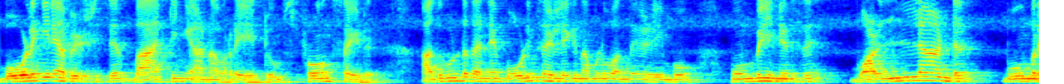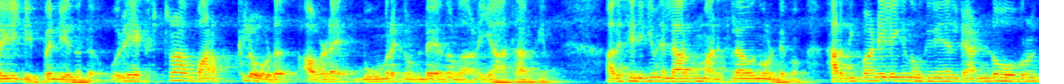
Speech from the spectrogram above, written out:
ബോളിങ്ങിനെ അപേക്ഷിച്ച് ബാറ്റിംഗ് ആണ് അവരുടെ ഏറ്റവും സ്ട്രോങ് സൈഡ് അതുകൊണ്ട് തന്നെ ബോളിംഗ് സൈഡിലേക്ക് നമ്മൾ വന്നു കഴിയുമ്പോൾ മുംബൈ ഇന്ത്യൻസ് വല്ലാണ്ട് ബൂമറയിൽ ഡിപ്പെൻഡ് ചെയ്യുന്നുണ്ട്. ഒരു എക്സ്ട്രാ വർക്ക് ലോഡ് അവിടെ ബൂമറയ്ക്ക് ഉണ്ട് എന്നുള്ളതാണ് യാഥാർത്ഥ്യം. അത് ശരിക്കും എല്ലാവർക്കും മനസ്സിലാവുന്നുണ്ട് ഇപ്പം. ഹർദിക് പാണ്ഡ്യയിലേക്ക് നോക്കിക്കഴിഞ്ഞാൽ രണ്ട് ഓവർ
